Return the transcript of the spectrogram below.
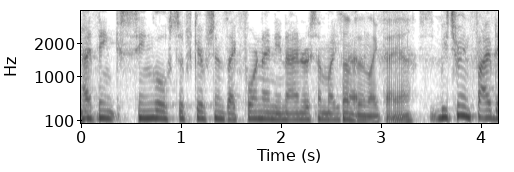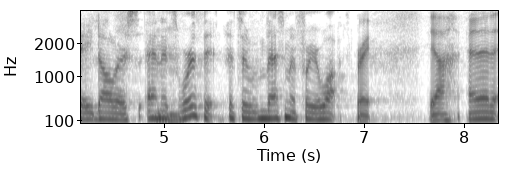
I think single subscriptions like four ninety nine or something like Mm-hmm. Something that. like that, yeah. It's between five to eight dollars, and it's Mm-hmm. worth it. It's an investment for your walk. Right. Yeah. And then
